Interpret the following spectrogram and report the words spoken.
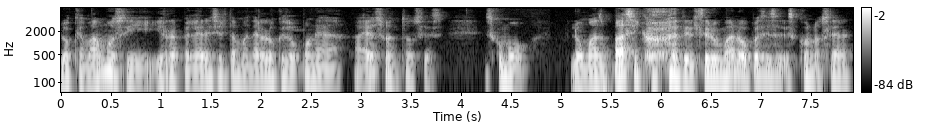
lo que amamos y, repeler en cierta manera lo que se opone a, eso. Entonces es como lo más básico del ser humano, pues es, conocer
